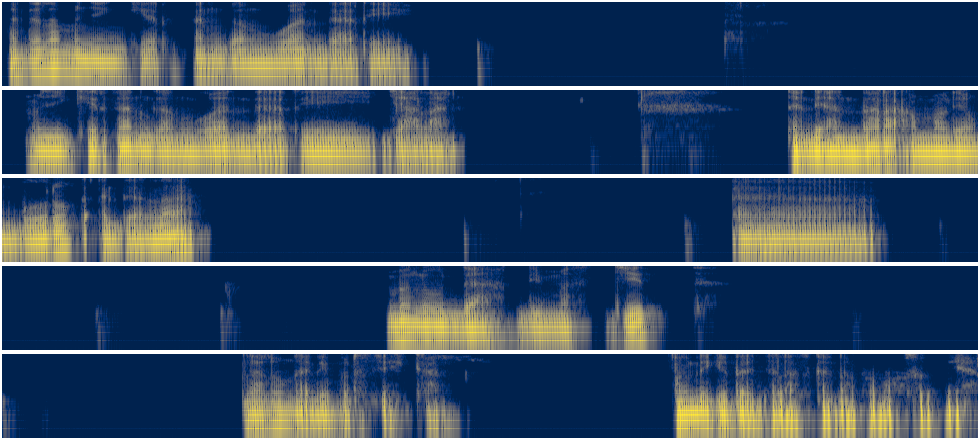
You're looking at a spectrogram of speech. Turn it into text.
adalah menyingkirkan gangguan dari menyingkirkan gangguan dari jalan. Dan di antara amal yang buruk adalah uh, meludah di masjid lalu nggak dibersihkan. Nanti kita jelaskan apa maksudnya.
